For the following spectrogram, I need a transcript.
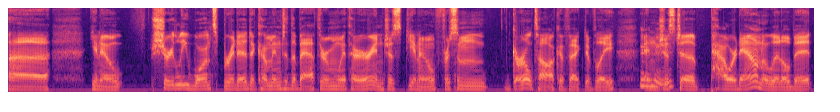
uh, you know, Shirley wants Britta to come into the bathroom with her and just, you know, for some girl talk effectively and mm-hmm. just to power down a little bit.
